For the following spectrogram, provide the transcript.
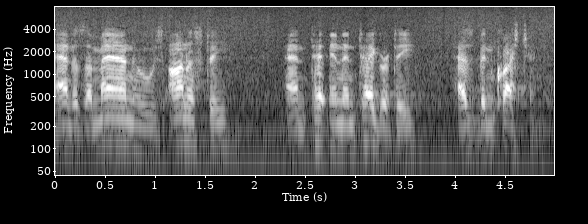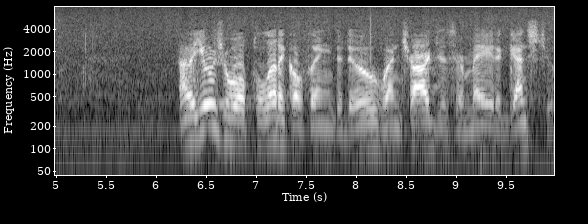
and as a man whose honesty and, and integrity has been questioned. Now, the usual political thing to do when charges are made against you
